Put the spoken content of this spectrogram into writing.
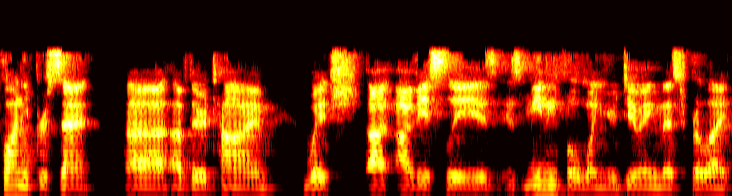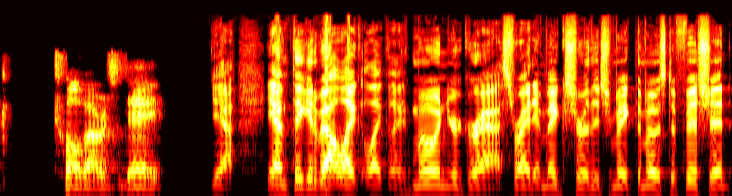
twenty percent uh, of their time, which uh, obviously is, is meaningful when you're doing this for like 12 hours a day. Yeah, yeah. I'm thinking about like like like mowing your grass, right? It makes sure that you make the most efficient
